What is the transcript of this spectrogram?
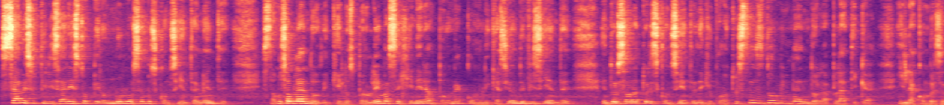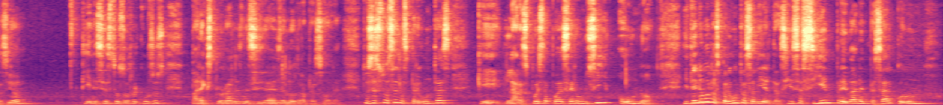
sabes utilizar esto, pero no lo hacemos conscientemente. Estamos hablando de que los problemas se generan por una comunicación deficiente, entonces ahora tú eres consciente de que cuando tú estás dominando la plática y la conversación, tienes estos dos recursos para explorar las necesidades de la otra persona. Entonces tú haces las preguntas que la respuesta puede ser un sí o un no. Y tenemos las preguntas abiertas y esas siempre van a empezar con un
